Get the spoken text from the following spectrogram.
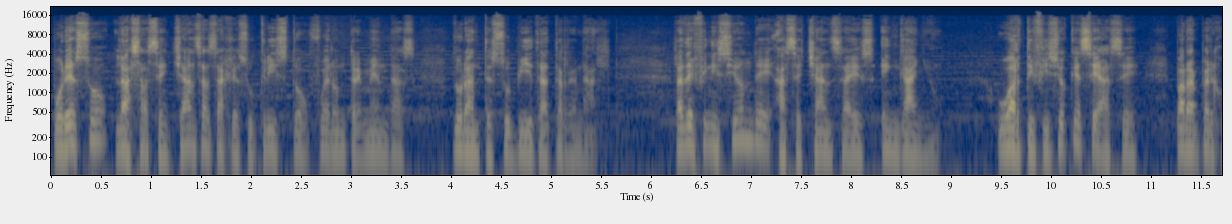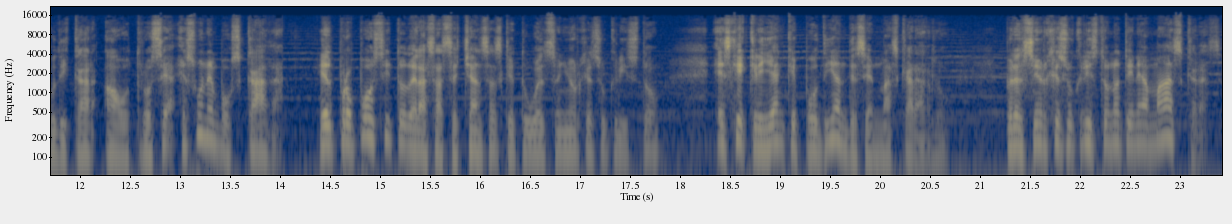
Por eso las acechanzas a Jesucristo fueron tremendas durante su vida terrenal. La definición de acechanza es engaño o artificio que se hace para perjudicar a otro, o sea, es una emboscada. El propósito de las acechanzas que tuvo el Señor Jesucristo es que creían que podían desenmascararlo, pero el Señor Jesucristo no tenía máscaras.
